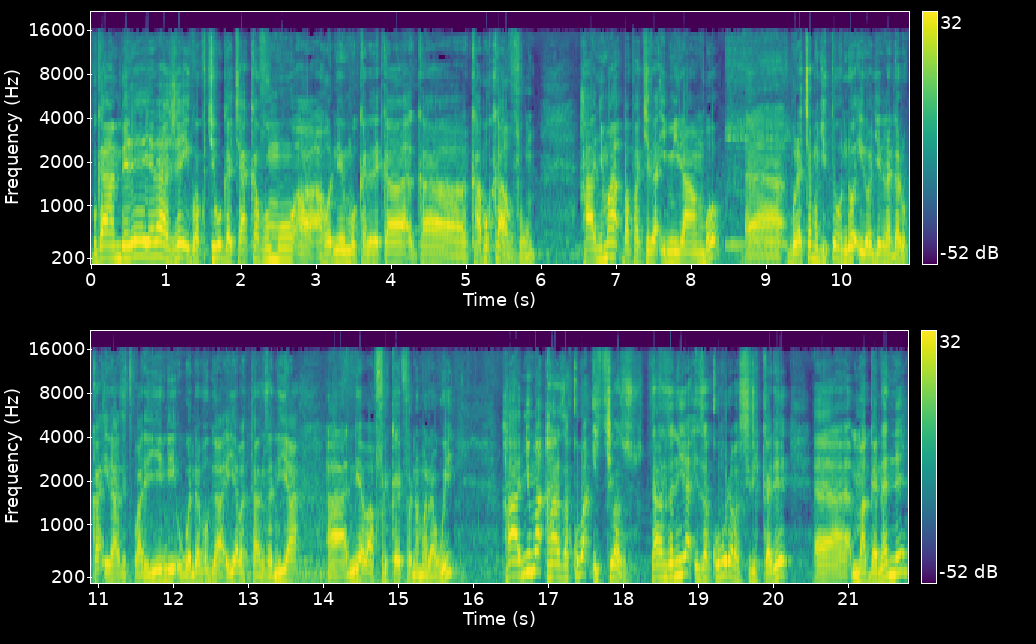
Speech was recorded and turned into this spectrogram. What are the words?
Bwa mbere yaraje igwa ku kibuga cya kavumu ah, aho ni mu karere ka, ka, ka bukavu hanyuma bapakira imirambo ah, buracya mu gitondo irongera iragaruka iraza itwara iyindi. Ubwo ndavuga iy'abatanzaniya ah, n'iy'abafurika y'epfo na malawi. Hanyuma haza kuba ikibazo. Tanzania iza kubura abasirikare eh, magana ane.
